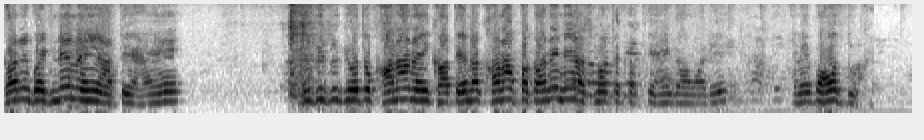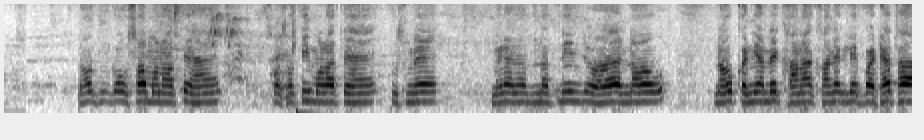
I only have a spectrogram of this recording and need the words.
घर में बैठने नहीं आते हैं। दुखी सुखी हो तो खाना नहीं खाते हैं, ना खाना पकाने में असमर्थ करते हैं गाँव वाले। हमें बहुत दुख है। नौ दुर्गा उत्सव मनाते हैं, सरस्वती मनाते हैं। उसमें मेरा नतनीन जो है, नौ नौ कन्या में खाना खाने के लिए बैठा था।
